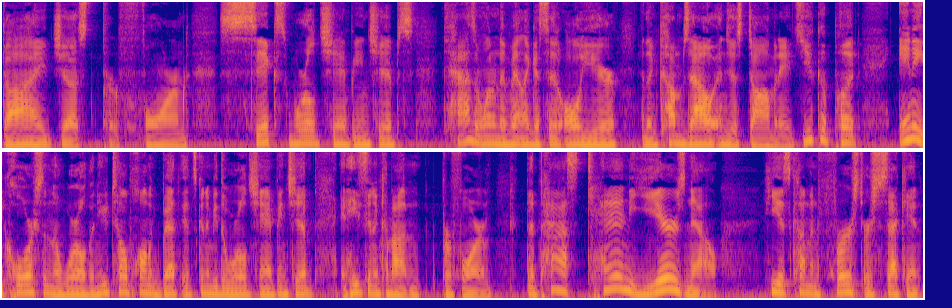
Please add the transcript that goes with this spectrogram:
guy just performed. Six world championships, hasn't won an event, like I said, all year, and then comes out and just dominates. You could put any course in the world and you tell Paul McBeth it's going to be the world championship and he's going to come out and perform. The past 10 years now, he has come in first or second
